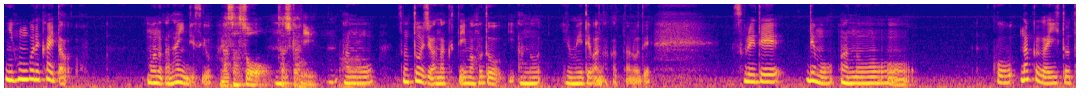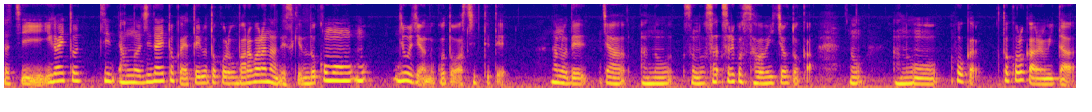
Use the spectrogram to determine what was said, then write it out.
日本語で書いたものがないんですよ。なさそう確かに。あのその当時はなくて今ほどあの有名ではなかったのでそれででもあのこう仲がいい人たち意外とじあの時代とかやってるところバラバラなんですけどどこもジョージアのことは知っててなのでじゃああのそのさそれこそ沢井町とかのあの方からところから見た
